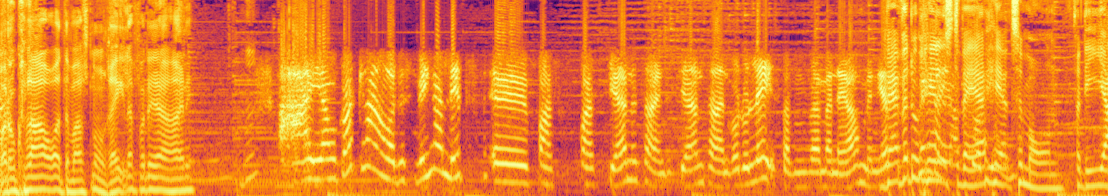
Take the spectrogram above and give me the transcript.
Var du klar over, at der var sådan nogle regler for det her, Heidi? Ej, jeg er jo godt klar over, at det svinger lidt øh, fra, fra stjernetegn til stjernetegn, hvor du læser dem, hvad man er. Men jeg Hvad vil du helst jeg er være skorpion. her til morgen? Fordi jeg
